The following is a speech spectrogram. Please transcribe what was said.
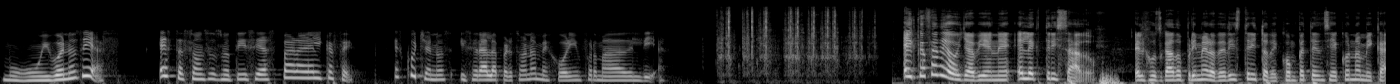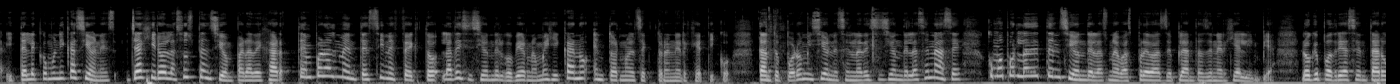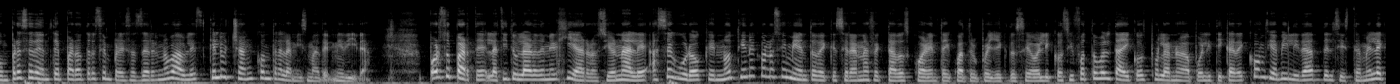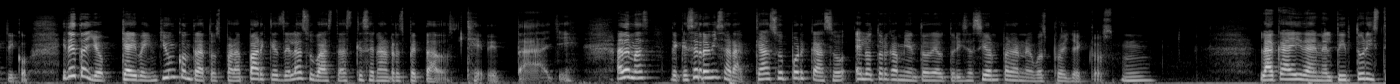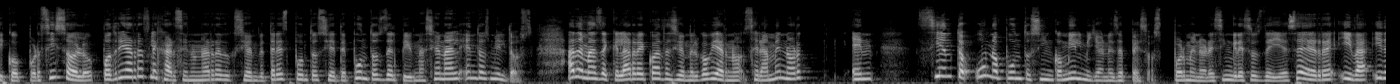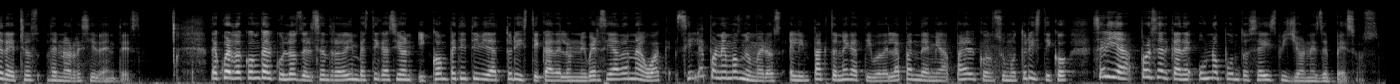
Muy buenos días. Estas son sus noticias para el café. Escúchenos y será la persona mejor informada del día. El café de hoy ya viene electrizado. El juzgado primero de Distrito de Competencia Económica y Telecomunicaciones ya giró la suspensión para dejar temporalmente sin efecto la decisión del gobierno mexicano en torno al sector energético, tanto por omisiones en la decisión de la CENACE como por la detención de las nuevas pruebas de plantas de energía limpia, lo que podría sentar un precedente para otras empresas de renovables que luchan contra la misma medida. Por su parte, la titular de energía, Rocío Nale, aseguró que no tiene conocimiento de que serán afectados 44 proyectos eólicos y fotovoltaicos por la nueva política de confiabilidad del sistema eléctrico y detalló que hay 21 contratos para parques de las subastas que serán respetados. ¡Qué detalle! Además de que se revisará caso por caso el otorgamiento de autorización para nuevos proyectos. Mm. La caída en el PIB turístico por sí solo podría reflejarse en una reducción de 3.7 puntos del PIB nacional en 2002, además de que la recaudación del gobierno será menor en 101.5 mil millones de pesos por menores ingresos de ISR, IVA y derechos de no residentes. De acuerdo con cálculos del Centro de Investigación y Competitividad Turística de la Universidad de Anáhuac, si le ponemos números, el impacto negativo de la pandemia para el consumo turístico sería por cerca de 1.6 billones de pesos.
